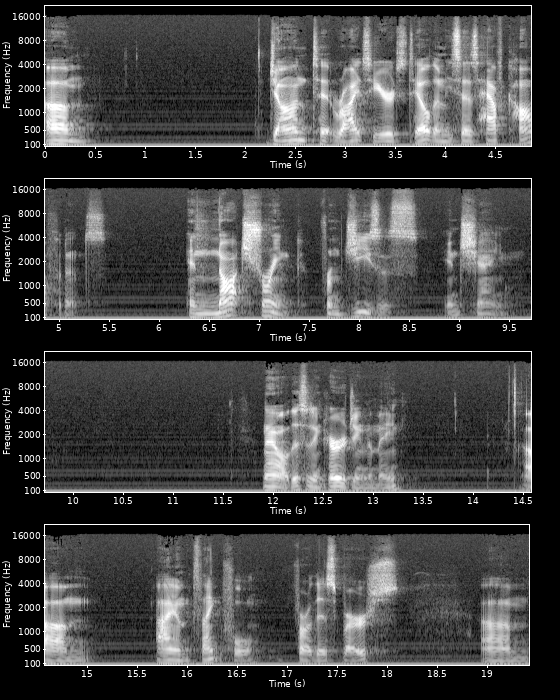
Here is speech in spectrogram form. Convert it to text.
Um, John t- writes here to tell them, he says, have confidence and not shrink from Jesus in shame. Now, this is encouraging to me. Um, I am thankful for this verse. Um,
